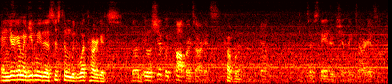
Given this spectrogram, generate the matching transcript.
And you're gonna give me the system with what targets? So it will ship with copper targets. Copper. So standard shipping targets.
